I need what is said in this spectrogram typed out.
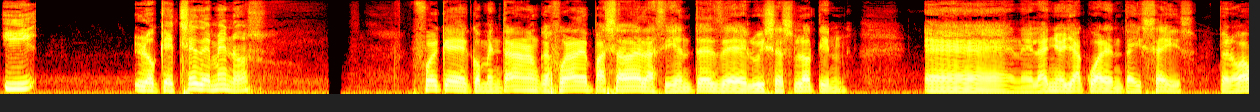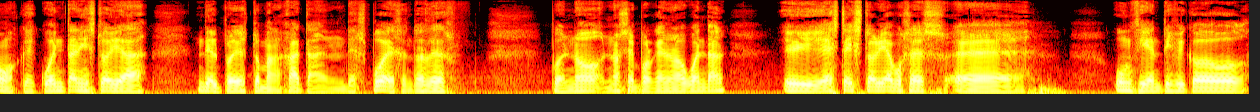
Y lo que eché de menos fue que comentaran, aunque fuera de pasada, el accidente de Luis Slotin en el año ya 46, pero vamos, que cuentan historia del proyecto Manhattan después, entonces, pues no, no sé por qué no lo cuentan. Y esta historia, pues es eh, un científico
